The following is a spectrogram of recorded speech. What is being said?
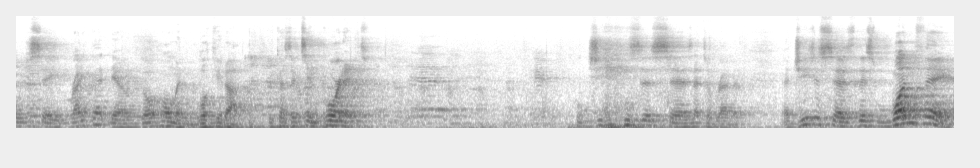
we just say, write that down, go home and look it up, because it's important. Jesus says, that's a rabbit. Uh, Jesus says, this one thing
